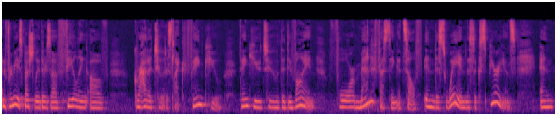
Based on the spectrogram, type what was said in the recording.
And for me, especially, there's a feeling of gratitude. It's like, thank you. Thank you to the divine for manifesting itself in this way, in this experience, and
